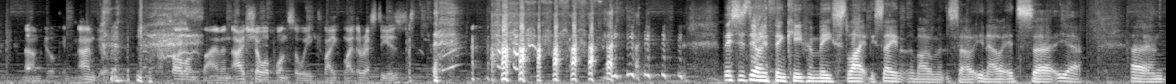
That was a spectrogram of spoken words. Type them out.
no, I'm joking. I'm joking. it's all on Simon. I show up once a week, like like the rest of yous. This is the only thing keeping me slightly sane at the moment. So, you know, it's, uh, yeah. Um,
